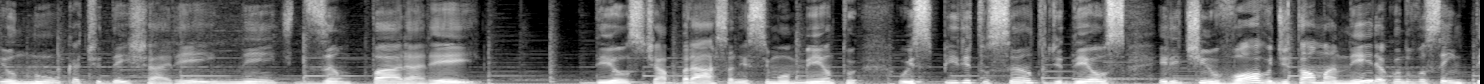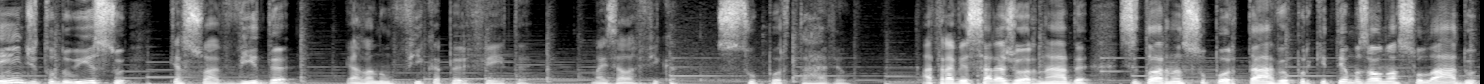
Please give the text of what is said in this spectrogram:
Eu nunca te deixarei nem te desampararei. Deus te abraça nesse momento. O Espírito Santo de Deus, ele te envolve de tal maneira quando você entende tudo isso que a sua vida ela não fica perfeita, mas ela fica suportável. Atravessar a jornada se torna suportável porque temos ao nosso lado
